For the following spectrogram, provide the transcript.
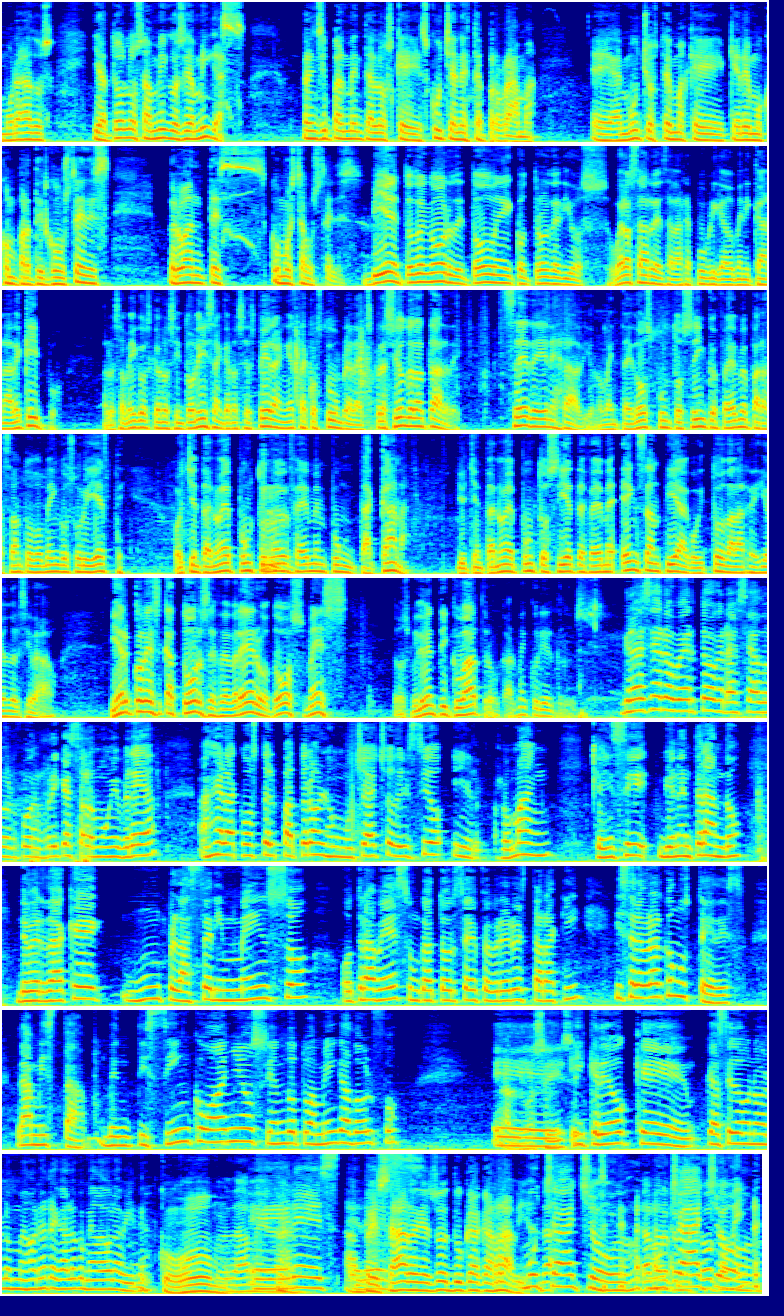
enamorados y a todos los amigos y amigas, principalmente a los que escuchan este programa. Eh, hay muchos temas que queremos compartir con ustedes, pero antes, ¿cómo están ustedes? Bien, todo en orden, todo en el control de Dios. Buenas tardes a la República Dominicana, al equipo, a los amigos que nos sintonizan, que nos esperan en esta costumbre, la expresión de la tarde. CDN Radio, 92.5 FM para Santo Domingo Sur y Este, 89.9 FM en Punta Cana y 89.7 FM en Santiago y toda la región del Cibao. Miércoles 14 de febrero, dos mes 2024. Carmen Curiel Cruz. Gracias Roberto, gracias Adolfo, Enrique Salomón Ibrea, Ángela Costa el patrón, los muchachos Dircio y Román, que sí viene entrando. De verdad que un placer inmenso otra vez, un 14 de febrero, estar aquí y celebrar con ustedes la amistad. 25 años siendo tu amiga, Adolfo. Eh, y creo que, ha sido uno de los mejores regalos que me ha dado la vida. ¿Cómo? Eres, a pesar de que eso es tu cacarrabia. Muchacho, muchacho.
